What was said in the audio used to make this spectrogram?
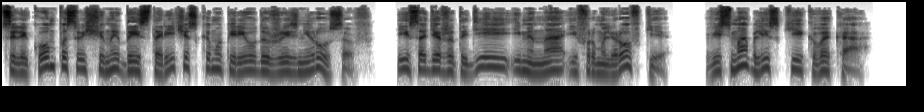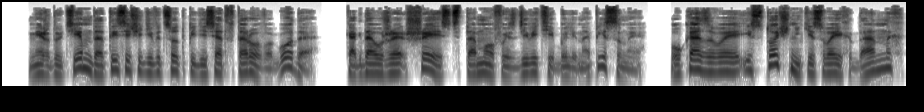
целиком посвящены доисторическому периоду жизни русов и содержат идеи, имена и формулировки, весьма близкие к ВК. Между тем, до 1952 года, когда уже шесть томов из девяти были написаны, указывая источники своих данных,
